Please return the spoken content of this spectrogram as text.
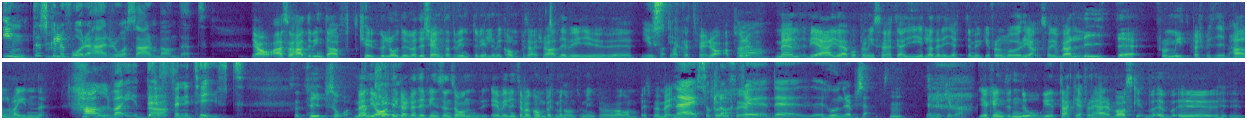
inte skulle få det här rosa armbandet? Ja, alltså hade vi inte haft kul och du hade känt att vi inte ville bli kompisar så hade vi ju eh, Just tackat för idag. Absolut. Ja. Men vi är ju här på premissen att jag gillade det jättemycket Mm. från början. Så vi var lite, från mitt perspektiv, halva inne. Halva, definitivt. Så typ så. Men Vad ja, kul. det är klart att det finns en sån. Jag vill inte vara kompis med någon som inte vill vara kompis med mig. Nej, såklart. Så, så jag, det, det, 100 procent. Det är mycket bra. jag kan inte nog tacka för det här. Ska, v- v-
